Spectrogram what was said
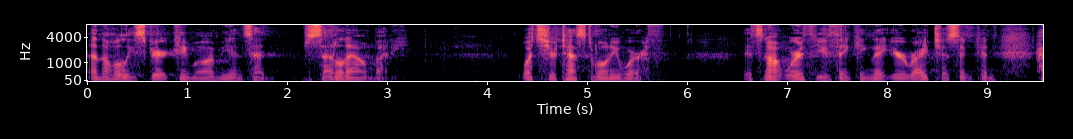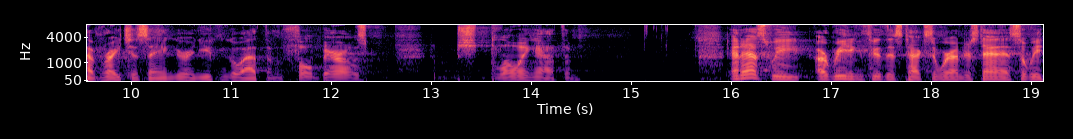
And the Holy Spirit came on me and said, settle down, buddy. What's your testimony worth? It's not worth you thinking that you're righteous and can have righteous anger and you can go at them full barrels, blowing at them. And as we are reading through this text and we're understanding it, so we,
